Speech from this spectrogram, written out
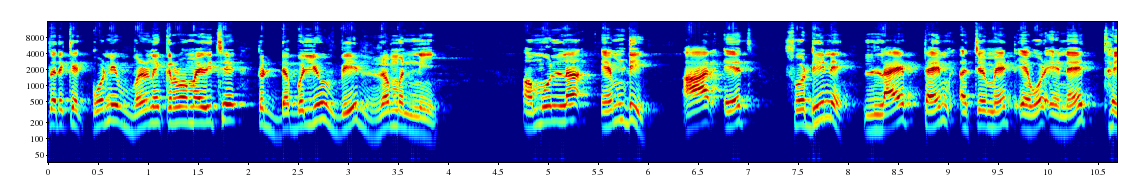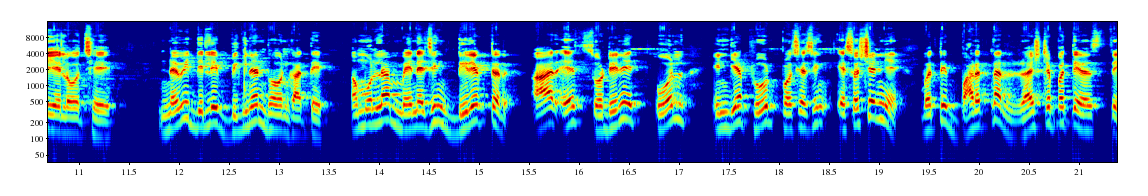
તરીકે કોની વરણી કરવામાં આવી છે? તો ડબલ્યુ વી રમનની અમૂલના એમડી આર એચ સોઢીને લાઈફ ટાઈમ અચીવમેન્ટ એવોર્ડ એનાયત થયેલો છે. નવી દિલ્હી વિજ્ઞાન ભવન ખાતે અમૂલના મેનેજિંગ ડિરેક્ટર આર એસ સોઢીને ઓલ ઇન્ડિયા ફ્રૂટ પ્રોસેસિંગ એસોસિએશનને વતી ભારતના રાષ્ટ્રપતિ હસ્તે.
